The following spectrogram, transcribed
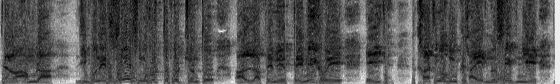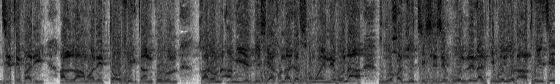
যেন আমরা জীবনের শেষ মুহূর্ত পর্যন্ত আল্লাহ প্রেমের প্রেমিক হয়ে এই খাতিমাবুল খায়ের নসিব নিয়ে যেতে পারি। আল্লাহ আমাদের তৌফিক দান করুন। কারণ আমি এর বেশি এখন আজ আর সময় নেব না। শুধু হজরতজি শেষে বললেন আর কি বলব, রাত হয়েছে।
